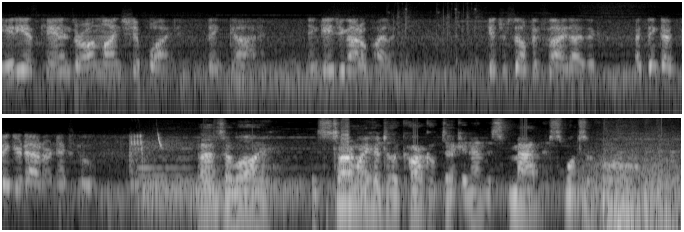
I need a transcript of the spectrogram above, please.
The ADS cannons are online shipwide. Thank God. Engaging autopilot. Get yourself inside, Isaac. I think I figured out our next move. That's a lie. It's time I head to the cargo deck and end this madness once and for all.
